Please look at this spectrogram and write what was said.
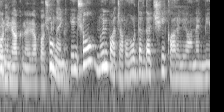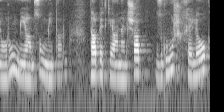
օրինակներ ապացույցներ։ Չունենք։ Ինչու՞։ Նույն պատճառով, որովհետեւ դա չի կարելի անել մի օրում, մի ամսում, մի տարում։ Դա պետք է անել շատ զգուշ, խելոք,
